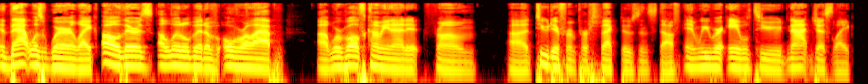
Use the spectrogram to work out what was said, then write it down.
And that was where like, oh, there's a little bit of overlap. Uh, we're both coming at it from uh, two different perspectives and stuff, and we were able to not just like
